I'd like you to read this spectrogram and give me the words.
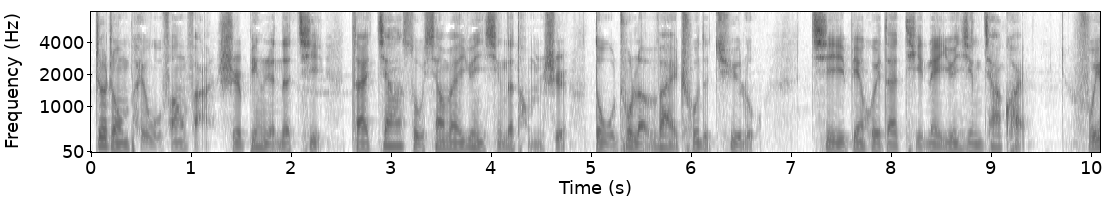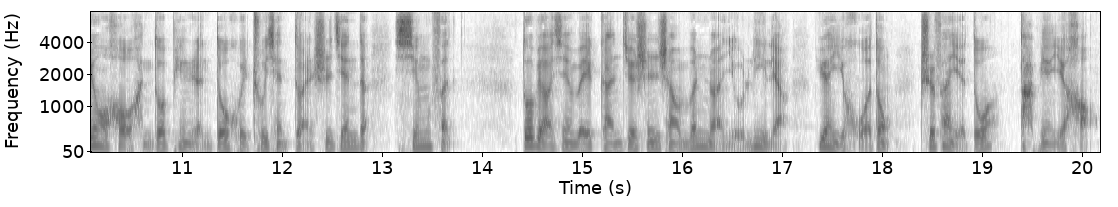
这种配伍方法使病人的气在加速向外运行的同时，堵住了外出的去路，气便会在体内运行加快。服用后，很多病人都会出现短时间的兴奋，多表现为感觉身上温暖有力量，愿意活动，吃饭也多，大便也好，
